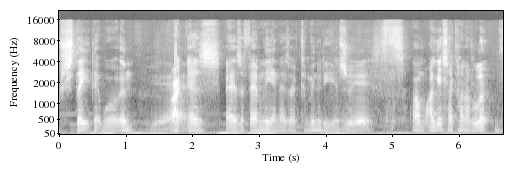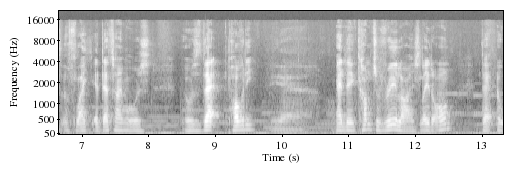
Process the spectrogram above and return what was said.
state that we're in Yeah. right as as a family and as a community and so Yes. um, I guess I kind of learned like at that time it was it was that poverty, Yeah. and then come to realize later on that it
